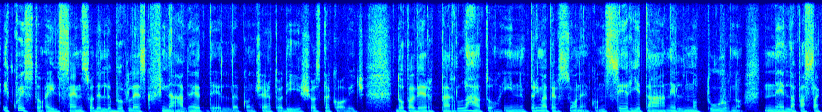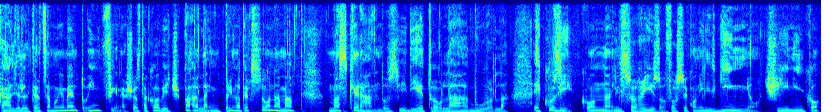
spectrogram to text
E questo è il senso del burlesque finale del concerto di Shostakovich. Dopo aver parlato in prima persona con serietà nel notturno, nella passacaglia del terzo movimento, infine Shostakovich parla in prima persona ma mascherandosi dietro la burla. E così, con il sorriso, forse con il ghigno cinico,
